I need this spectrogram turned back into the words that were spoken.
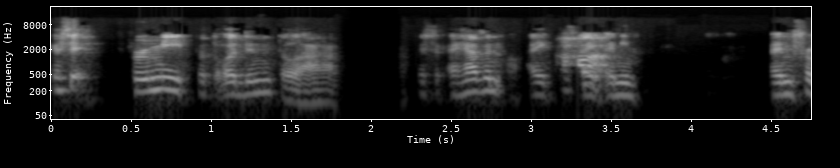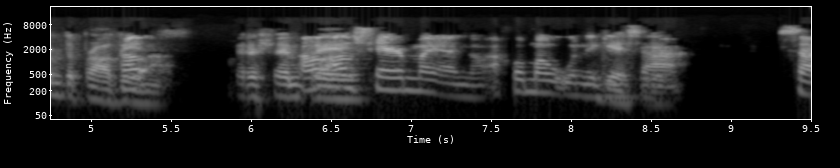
kasi for me, totoo din to, ah. Kasi I haven't, I, I, I mean, I'm from the province. I'll, pero syempre... I'll, I'll share my ano, ako mauuna yes, sa, yes. sa,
